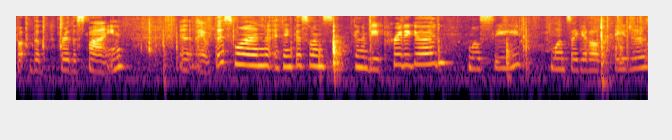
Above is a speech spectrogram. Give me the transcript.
the, the for the spine. And I have this one. I think this one's gonna be pretty good. We'll see once I get all the pages.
